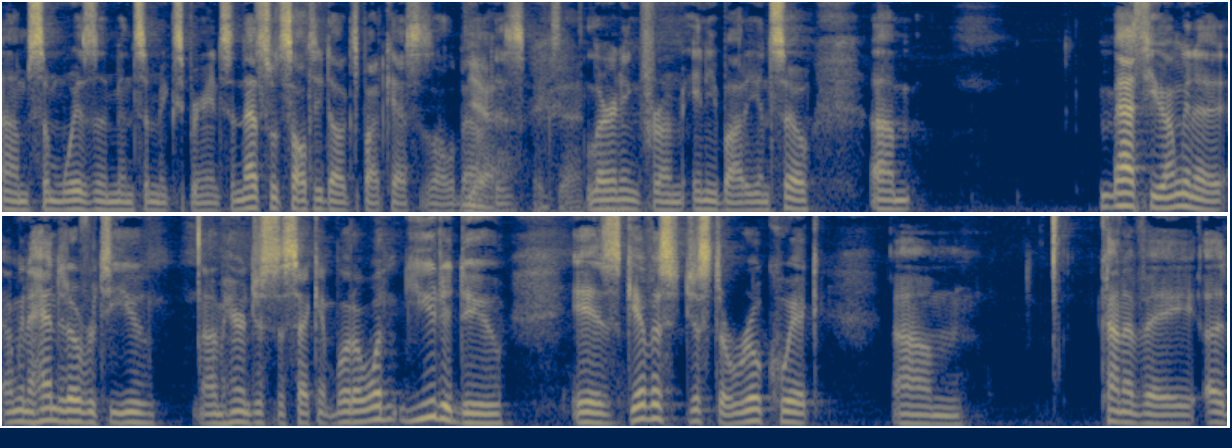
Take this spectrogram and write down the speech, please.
Um, some wisdom and some experience, and that's what Salty Dogs podcast is all about. Yeah, is exactly. learning from anybody. And so, um, Matthew, I'm gonna I'm gonna hand it over to you um, here in just a second. What I want you to do is give us just a real quick um, kind of a, a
